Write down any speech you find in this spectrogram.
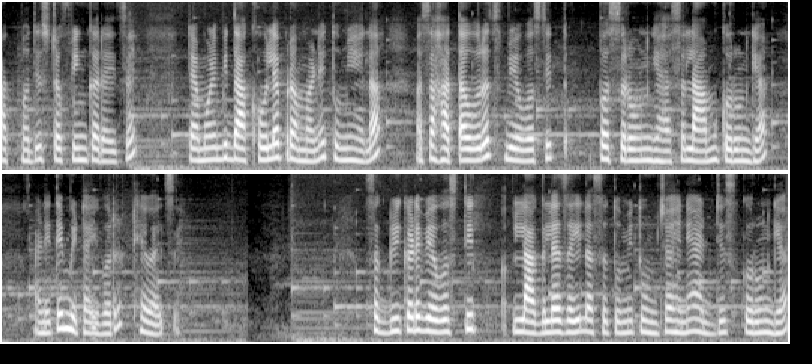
आतमध्ये स्टफिंग करायचं आहे त्यामुळे मी दाखवल्याप्रमाणे तुम्ही ह्याला असं हातावरच व्यवस्थित पसरवून घ्या असं लांब करून घ्या आणि ते मिठाईवर ठेवायचे सगळीकडे व्यवस्थित लागल्या जाईल असं तुम्ही तुमच्या ह्याने ॲडजस्ट करून घ्या.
